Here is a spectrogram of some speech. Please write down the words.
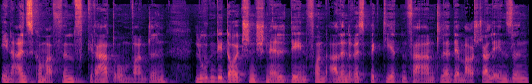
in 1,5 Grad umwandeln, luden die Deutschen schnell den von allen respektierten Verhandler der Marshallinseln,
